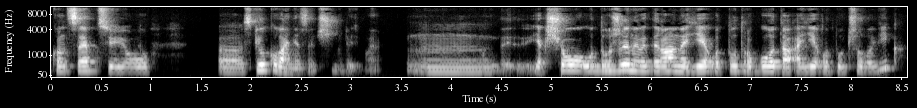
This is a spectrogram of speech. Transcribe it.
концепцію е, спілкування з іншими людьми. Якщо у дружини ветерана є отут робота, а є отут чоловік,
